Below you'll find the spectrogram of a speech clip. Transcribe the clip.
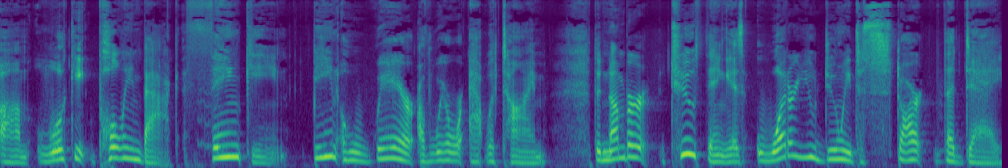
um, looking, pulling back, thinking, being aware of where we're at with time. The number two thing is what are you doing to start the day?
